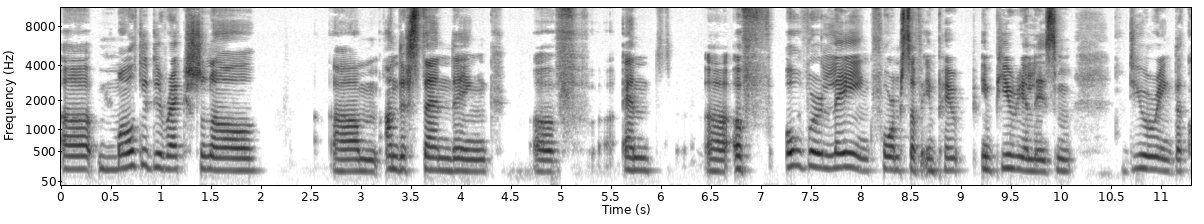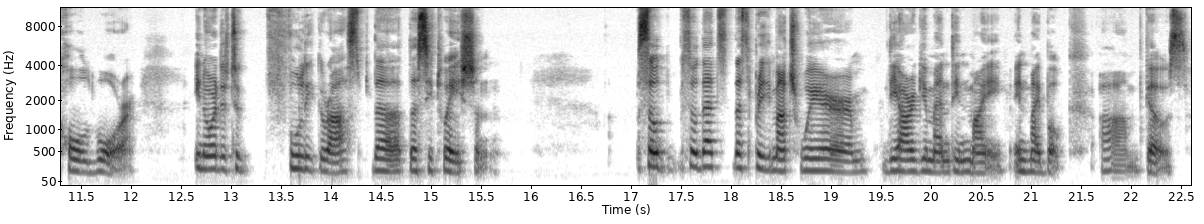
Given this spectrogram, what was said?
a multidirectional um, understanding of and uh, of overlaying forms of imper- imperialism during the Cold War in order to fully grasp the, the situation. So, so that's that's pretty much where the argument in my in my book um, goes.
